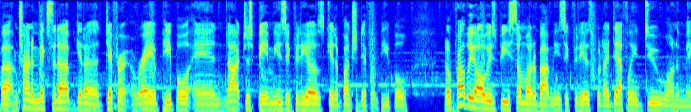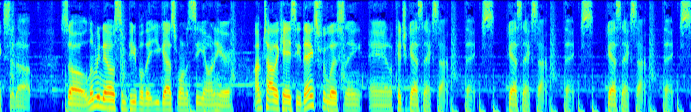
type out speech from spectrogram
but I'm trying to mix it up, get a different array of people, and not just be in music videos, get a bunch of different people. It'll probably always be somewhat about music videos, but I definitely do want to mix it up. So let me know some people that you guys want to see on here. I'm Tyler Casey. Thanks for listening, and I'll catch you guys next time. Thanks. Guys next time. Thanks. Guys next time. Thanks.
